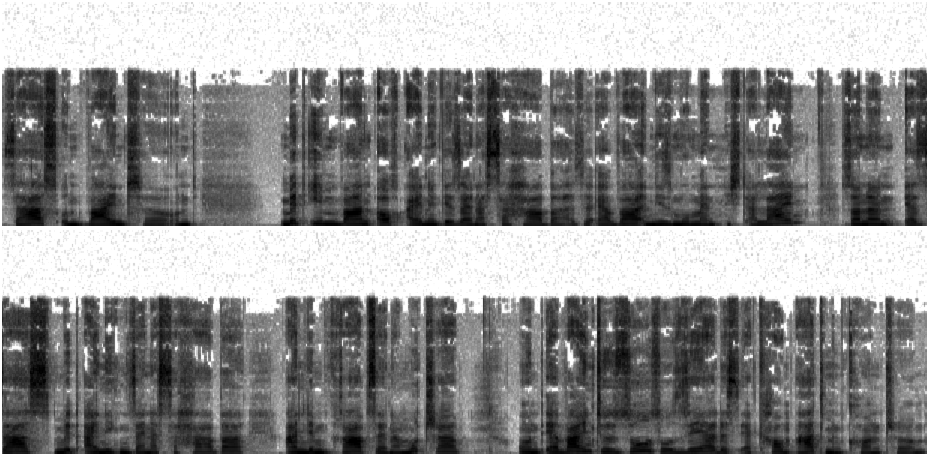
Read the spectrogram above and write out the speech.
saß und weinte und mit ihm waren auch einige seiner Sahaba. Also er war in diesem Moment nicht allein, sondern er saß mit einigen seiner Sahaba an dem Grab seiner Mutter und er weinte so, so sehr, dass er kaum atmen konnte.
